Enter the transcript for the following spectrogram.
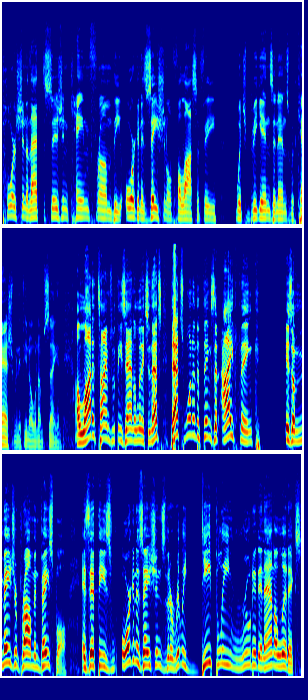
portion of that decision came from the organizational philosophy which begins and ends with Cashman, if you know what I'm saying. A lot of times with these analytics, and that's that's one of the things that I think is a major problem in baseball, is that these organizations that are really deeply rooted in analytics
